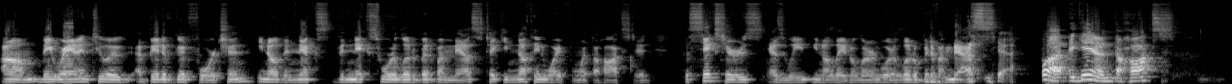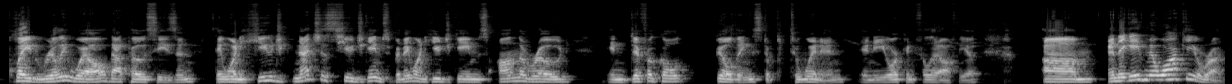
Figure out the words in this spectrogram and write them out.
Um, they ran into a, a, bit of good fortune. You know, the Knicks, the Knicks were a little bit of a mess, taking nothing away from what the Hawks did. The Sixers, as we you know later learned, were a little bit of a mess. Yeah. But again, the Hawks played really well that postseason. They won huge, not just huge games, but they won huge games on the road in difficult buildings to, to win in, in New York and Philadelphia. Um, and they gave Milwaukee a run.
